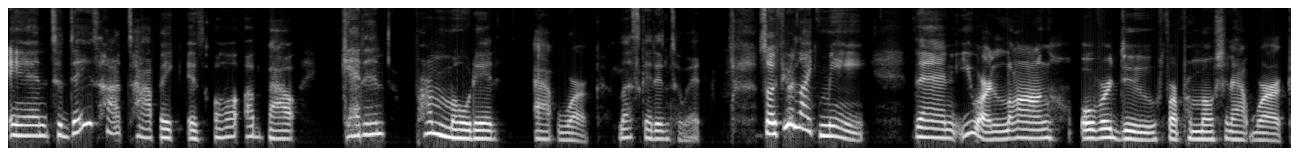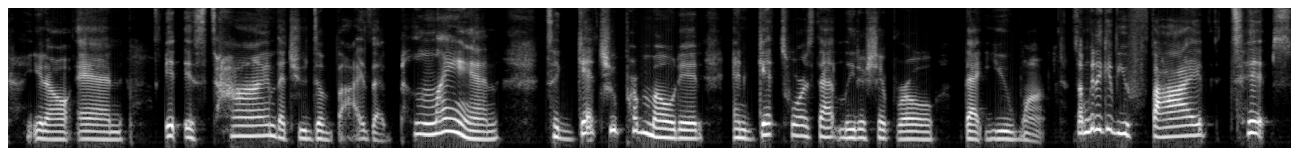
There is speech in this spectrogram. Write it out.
And today's hot topic is all about getting promoted at work. Let's get into it. So, if you're like me, then you are long overdue for promotion at work, you know, and it is time that you devise a plan to get you promoted and get towards that leadership role that you want. So, I'm going to give you five tips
